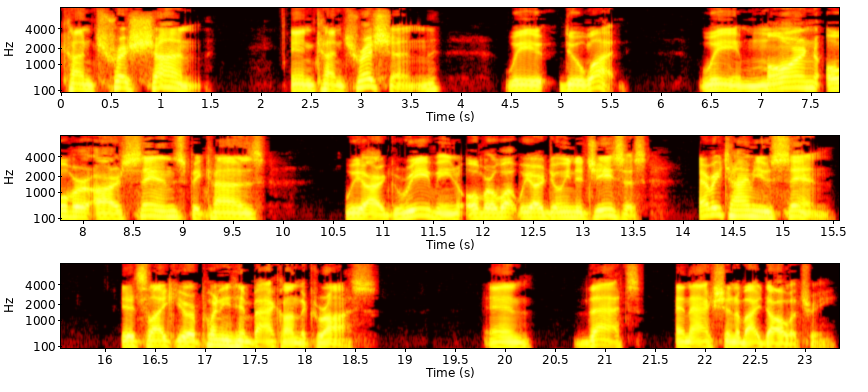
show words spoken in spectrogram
contrition. In contrition, we do what? We mourn over our sins because we are grieving over what we are doing to Jesus. Every time you sin, it's like you're putting him back on the cross. And that's an action of idolatry.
